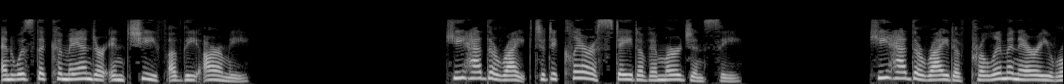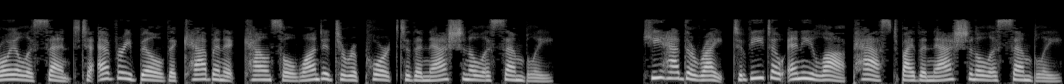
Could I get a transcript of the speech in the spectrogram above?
and was the commander-in-chief of the army. He had the right to declare a state of emergency. He had the right of preliminary royal assent to every bill the Cabinet Council wanted to report to the National Assembly. He had the right to veto any law passed by the National Assembly.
